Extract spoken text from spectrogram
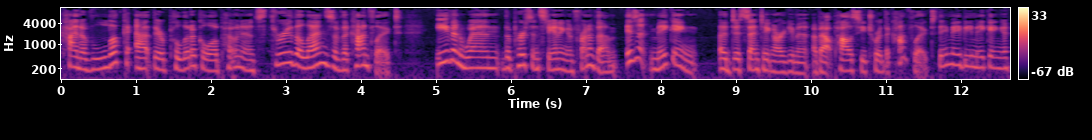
kind of look at their political opponents through the lens of the conflict, even when the person standing in front of them isn't making a dissenting argument about policy toward the conflict. They may be making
